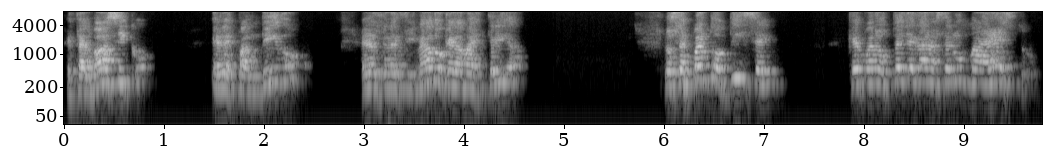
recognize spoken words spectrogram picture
Está el básico, el expandido, el refinado, que es la maestría. Los expertos dicen que para usted llegar a ser un maestro,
